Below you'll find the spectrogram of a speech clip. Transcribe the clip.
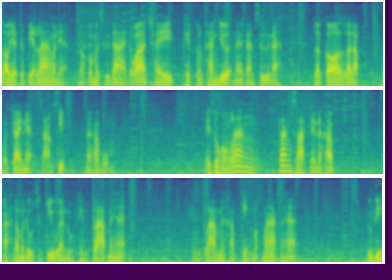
เราอยากจะเปลี่ยนร่างมาเนี่ยเราก็มาซื้อได้ แต่ว่าใช้เพชรค่อนข้างเยอะนะในการซื้อนะแล้วก็ระดับหัวใจเนี่ยสานะครับผมไอ้ส่วนของร่างร่างสัตว์เนี่ยนะครับ อะเรามาดูสกิลกันเห็นกราฟไหมฮะ เห็นกราฟไหมครับ เก่งมากๆนะฮะ ดูดิ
